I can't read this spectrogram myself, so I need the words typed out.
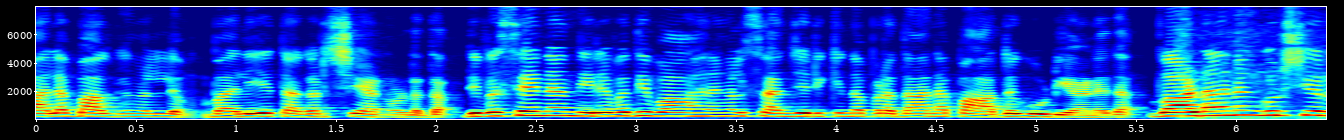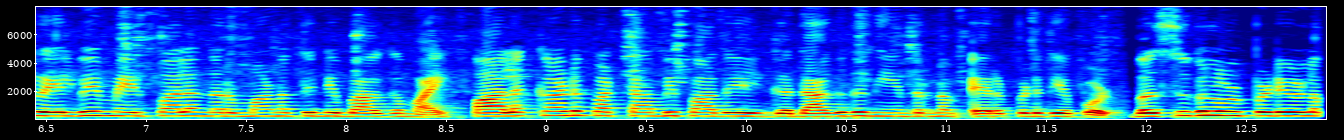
പല ഭാഗങ്ങളിലും വലിയ തകർച്ചയാണുള്ളത്. ദിവസേന നിരവധി വാഹനങ്ങൾ സഞ്ചരിക്കുന്ന പ്രധാന പാത കൂടിയാണിത്. വാടാനംകുറിശി റെയിൽവേ മേൽപ്പാല നിർമ്മാണത്തിന്റെ ഭാഗമായി പാലക്കാട് പട്ടാമ്പി പാതയിൽ ഗതാഗത നിയന്ത്രണം ഏർപ്പെടുത്തിയപ്പോൾ ബസ്സുകൾ ഉൾപ്പെടെയുള്ള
